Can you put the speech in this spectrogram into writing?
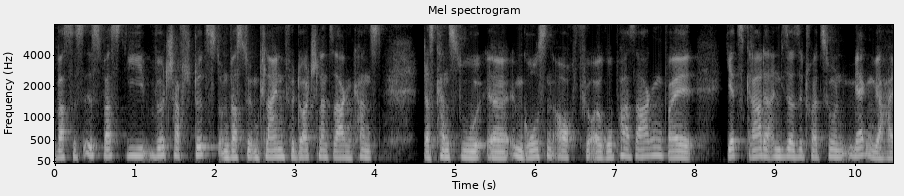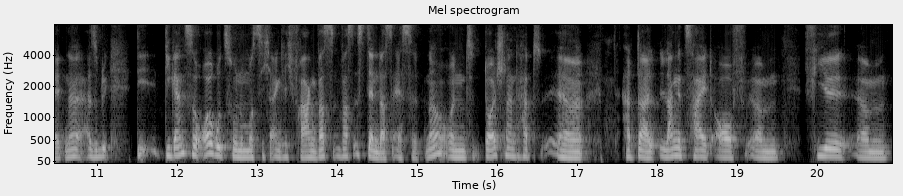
was es ist, was die Wirtschaft stützt und was du im Kleinen für Deutschland sagen kannst. Das kannst du äh, im Großen auch für Europa sagen, weil jetzt gerade an dieser Situation merken wir halt, ne, also die, die ganze Eurozone muss sich eigentlich fragen, was, was ist denn das Asset, ne? Und Deutschland hat, äh, hat da lange Zeit auf ähm, viel, ähm,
